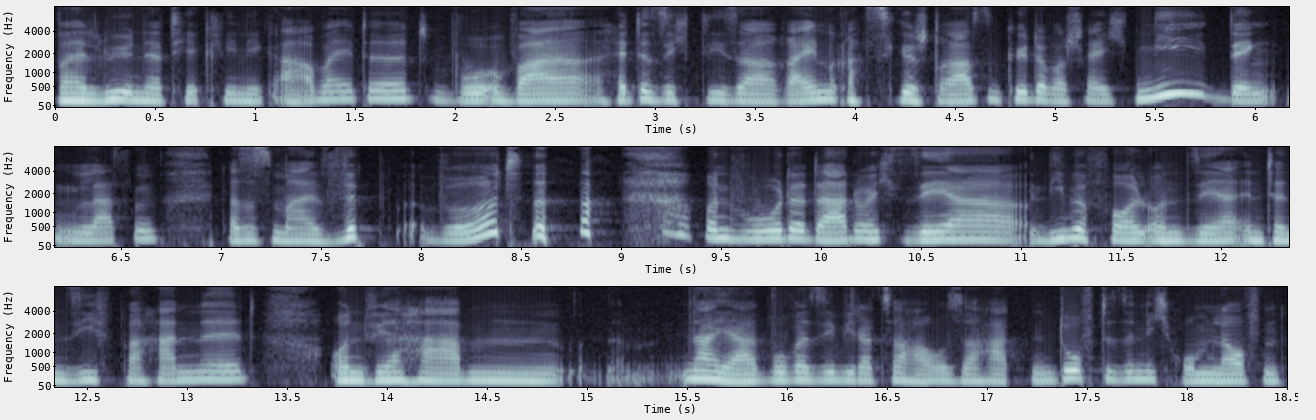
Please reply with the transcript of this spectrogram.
weil Lü in der Tierklinik arbeitet, wo war, hätte sich dieser reinrassige Straßenköter wahrscheinlich nie denken lassen, dass es mal WIP wird und wurde dadurch sehr liebevoll und sehr intensiv behandelt. Und wir haben, naja, wo wir sie wieder zu Hause hatten, durfte sie nicht rumlaufen,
